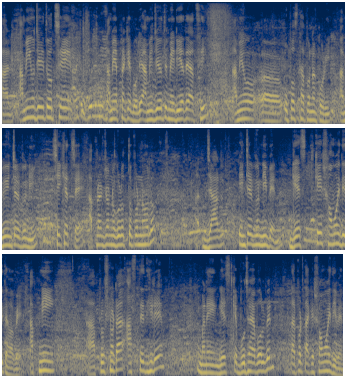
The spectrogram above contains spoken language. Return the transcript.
আর আমিও যেহেতু হচ্ছে, আমি আপনাকে বলি, আমি যেহেতু মিডিয়াতে আছি, আমিও উপস্থাপনা করি, আমিও ইন্টারভিউ নিই, সেই ক্ষেত্রে আপনার জন্য গুরুত্বপূর্ণ হলো, যার ইন্টারভিউ নেবেন গেস্টকে সময় দিতে হবে। আপনি প্রশ্নটা আস্তে ধীরে মানে গেস্টকে বুঝায় বলবেন, তারপর তাকে সময় দিবেন,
